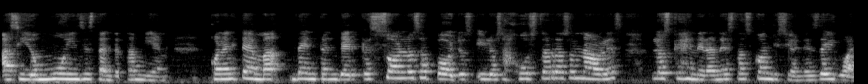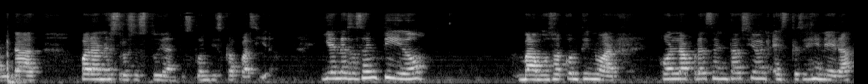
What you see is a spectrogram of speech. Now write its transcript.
ha sido muy insistente también con el tema de entender que son los apoyos y los ajustes razonables los que generan estas condiciones de igualdad para nuestros estudiantes con discapacidad. Y en ese sentido, vamos a continuar con la presentación, es que se genera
